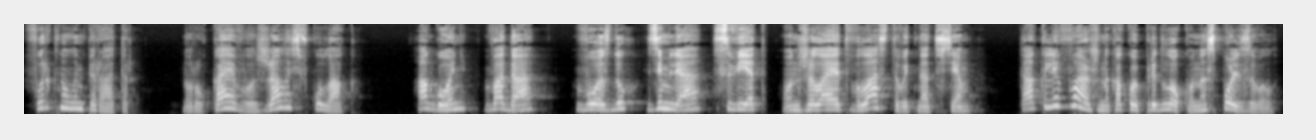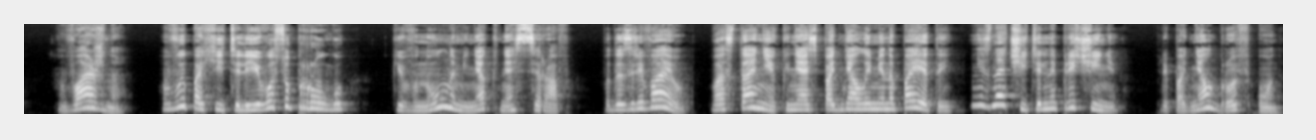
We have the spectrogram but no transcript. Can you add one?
фыркнул император, но рука его сжалась в кулак. Огонь, вода, воздух, земля, свет. Он желает властвовать над всем. Так ли важно, какой предлог он использовал? Важно. Вы похитили его супругу, кивнул на меня князь Сераф. Подозреваю, восстание князь поднял именно по этой незначительной причине, приподнял бровь он.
